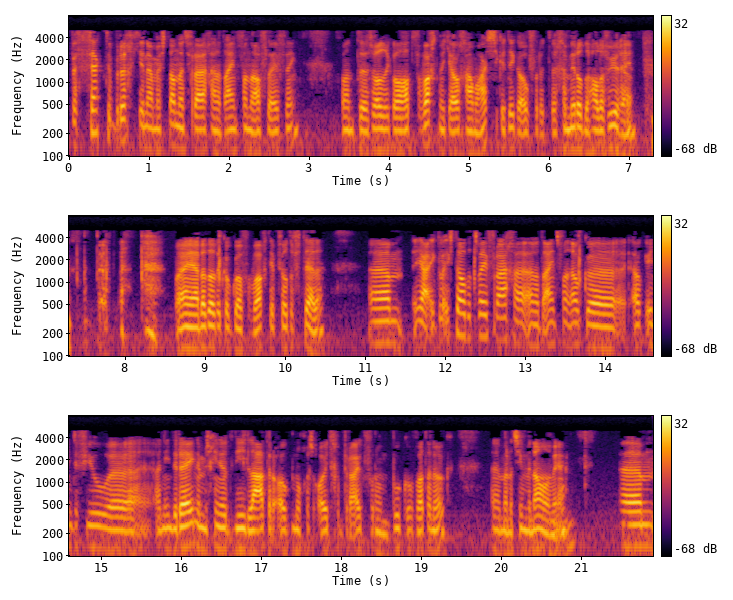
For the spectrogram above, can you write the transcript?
perfecte bruggetje naar mijn standaardvraag aan het eind van de aflevering. Want zoals ik al had verwacht met jou gaan we hartstikke dik over het gemiddelde half uur heen. maar ja, dat had ik ook wel verwacht. Je hebt veel te vertellen. Ehm, ja, ik, ik stel de twee vragen aan het eind van elke, elk interview aan iedereen. En misschien dat ik die later ook nog eens ooit gebruik voor een boek of wat dan ook. Eh, maar dat zien we dan wel weer. Ehm,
